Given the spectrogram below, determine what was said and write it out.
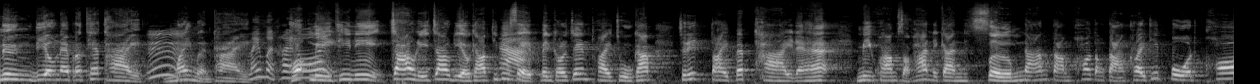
หนึ่งเดียวในประเทศไทยอืมไม่เหมือนใครไม่เหมือนใครเพราะเลยมีที่นี่เจ้านี้เจ้าเดียวครับ ที่ค่ะ พิเศษเป็นคอลลาเจนไทรทูครับ ชนิดไตรเปปไทด์นะฮะ มีความสามารถในการเสริมน้ำตามข้อต่างๆ ใครที่ปวดข้อ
